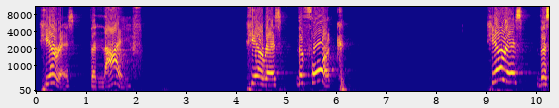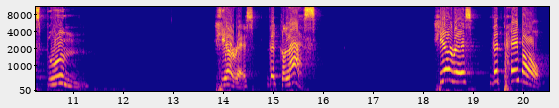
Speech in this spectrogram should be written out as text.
Here is the knife. Here is the fork. Here is the spoon. Here is the glass. Here is the table.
